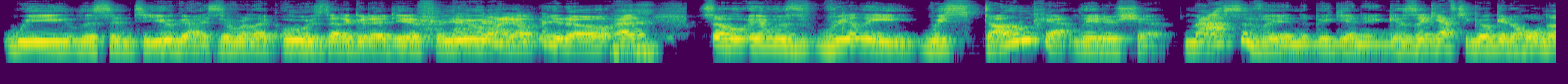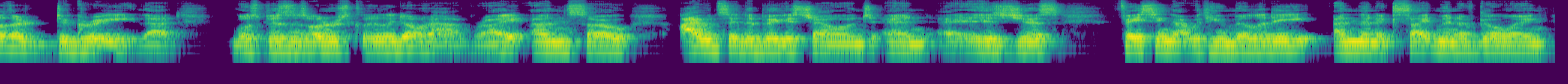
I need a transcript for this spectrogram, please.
we listen to you guys and we're like, oh, is that a good idea for you? I don't, you know. And so it was really, we stunk at leadership massively in the beginning. It's like you have to go get a whole nother degree that most business owners clearly don't have, right? And so I would say the biggest challenge and is just facing that with humility and then excitement of going,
